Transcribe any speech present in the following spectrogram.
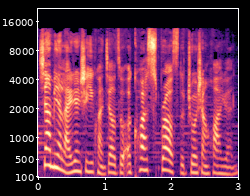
下面来认识一款叫做 Aqua Sprouts 的桌上花园。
